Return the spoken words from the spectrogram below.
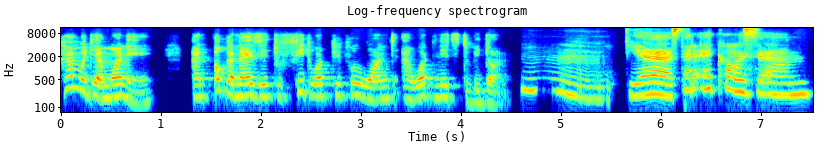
come with your money and organize it to fit what people want and what needs to be done. Mm, yes, that echoes um,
